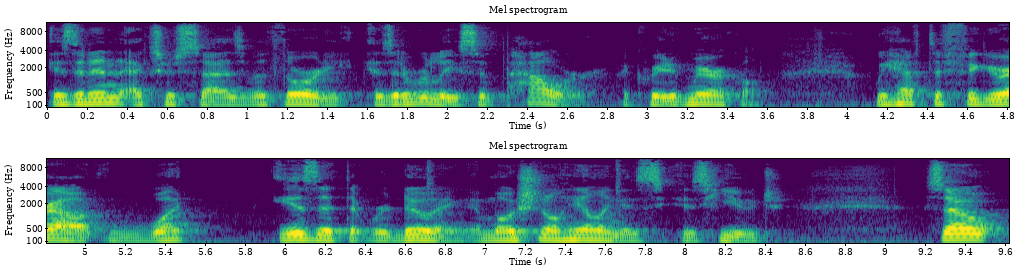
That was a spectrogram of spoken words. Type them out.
Is it an exercise of authority? Is it a release of power, a creative miracle? We have to figure out what is it that we're doing. Emotional healing is, is huge. So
